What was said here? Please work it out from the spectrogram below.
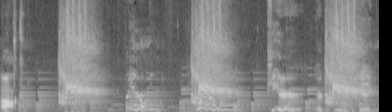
Oh, ah, come on. Peter are is getting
